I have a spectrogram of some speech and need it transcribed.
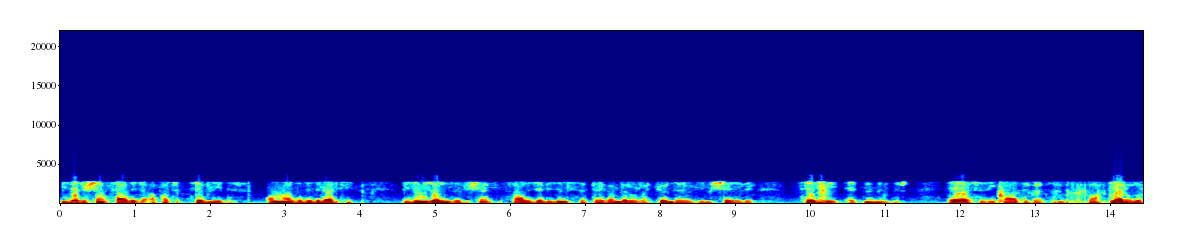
bize düşen sadece apaçık tebliğdir. Onlar da dediler ki bizim üzerimize düşen sadece bizim size peygamber olarak gönderildiğimiz şeyleri tebliğ etmemizdir. Eğer siz itaat ederseniz bahtiyar olur,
